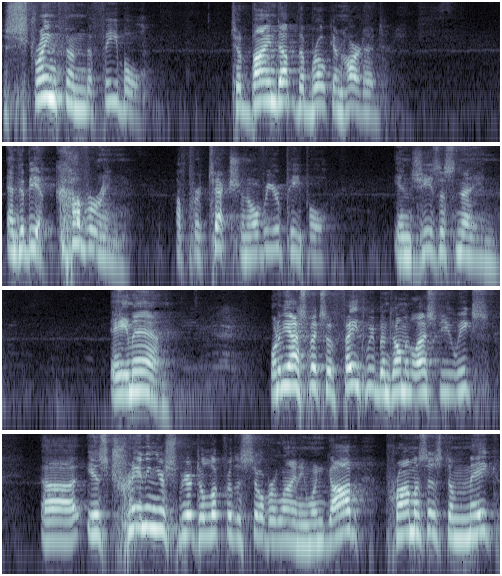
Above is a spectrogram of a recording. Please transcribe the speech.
to strengthen the feeble, to bind up the brokenhearted, and to be a covering of protection over your people in Jesus' name. Amen. One of the aspects of faith we've been talking about the last few weeks uh, is training your spirit to look for the silver lining. When God promises to make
